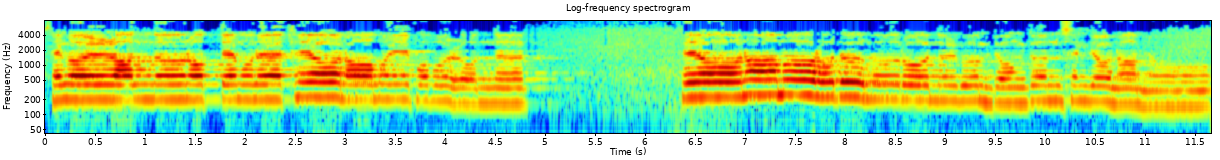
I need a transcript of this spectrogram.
생을 낳는 업 때문에 태어남의 법을 얻네 태어남을 얻음으로 늙음 병듦 생겨나며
